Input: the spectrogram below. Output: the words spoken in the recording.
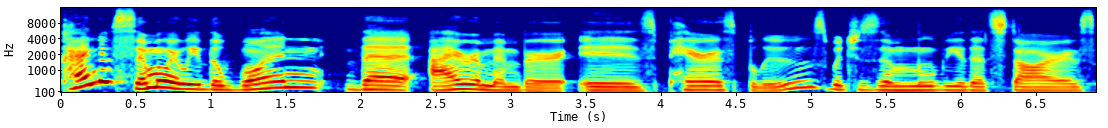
kind of similarly, the one that I remember is Paris Blues, which is a movie that stars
